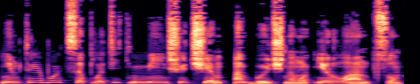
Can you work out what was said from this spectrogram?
им требуется платить меньше, чем обычному ирландцу.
